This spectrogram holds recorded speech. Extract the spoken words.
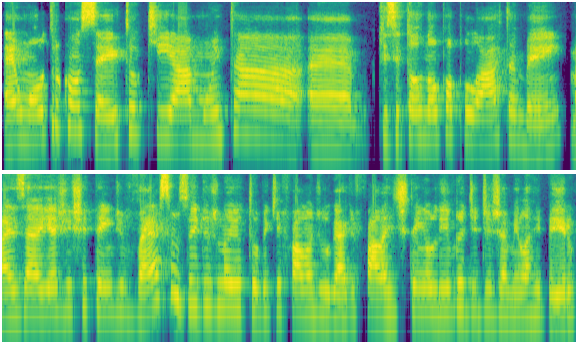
é um outro conceito que há muita. É, que se tornou popular também, mas aí a gente tem diversos vídeos no YouTube que falam de lugar de fala. A gente tem o livro de Djamila Ribeiro,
